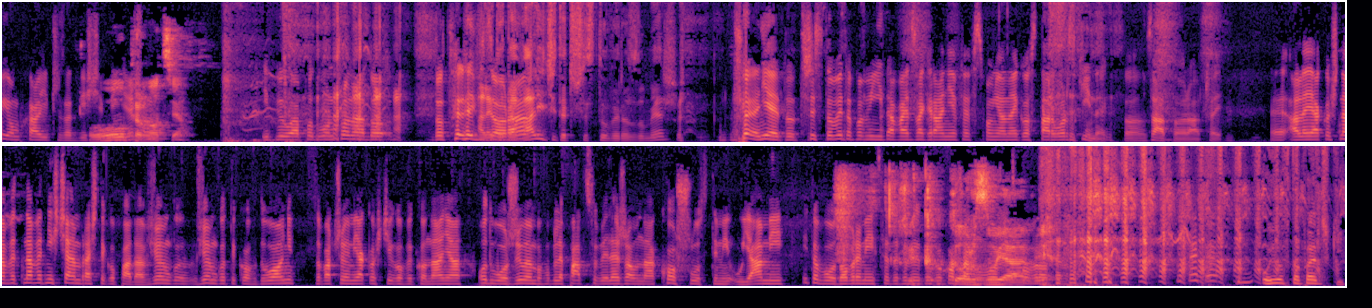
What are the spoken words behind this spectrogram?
i ją pchali czy za Uuu, 250 promocja. I była podłączona do, do Ale telewizora. dodawali ci te 300, rozumiesz? Nie, to 300 to powinni dawać zagranie we wspomnianego Star Wars Kinect, to za to raczej. E, Ale jakoś nawet, nawet nie chciałem brać tego pada. Wziąłem go, wziąłem go tylko w dłoń, zobaczyłem jakość jego wykonania, odłożyłem, bo w ogóle pad sobie leżał na koszu z tymi ujami i to było dobre miejsce, żeby tego kosza Kosz z powrotem. Ujów topeczki.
